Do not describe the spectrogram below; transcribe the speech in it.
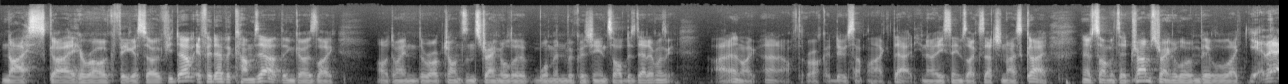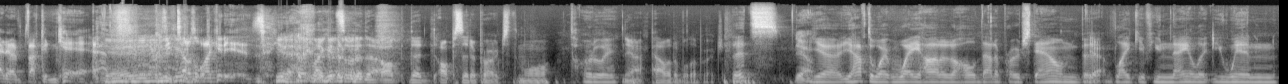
nice guy, heroic figure. So if you do, if it ever comes out, then goes like, oh, Dwayne the Rock Johnson strangled a woman because she insulted his dad. Everyone's like, I don't like, I don't know if the Rock could do something like that. You know, he seems like such a nice guy. And if someone said Trump strangled a woman, people were like, yeah, but I don't fucking care because he tells it like it is. You know, like it's sort of the op- the opposite approach, the more totally. yeah palatable approach. It's Yeah. yeah. You have to work way harder to hold that approach down. But Yeah. like if you nail it, you win.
